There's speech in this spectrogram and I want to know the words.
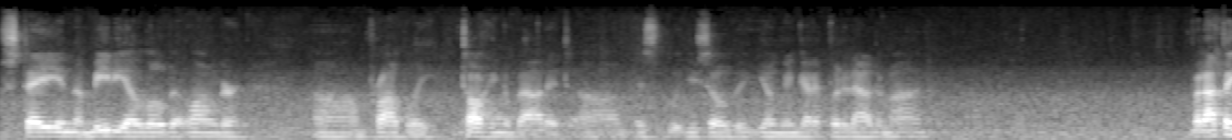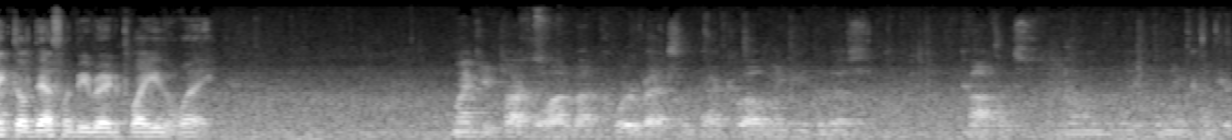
stay in the media a little bit longer um, probably talking about it um, is so the young men got to put it out of their mind. But I think they'll definitely be ready to play either way. Mike, you've talked a lot about quarterbacks in the Pac-12 making it the best conference the, in the country.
